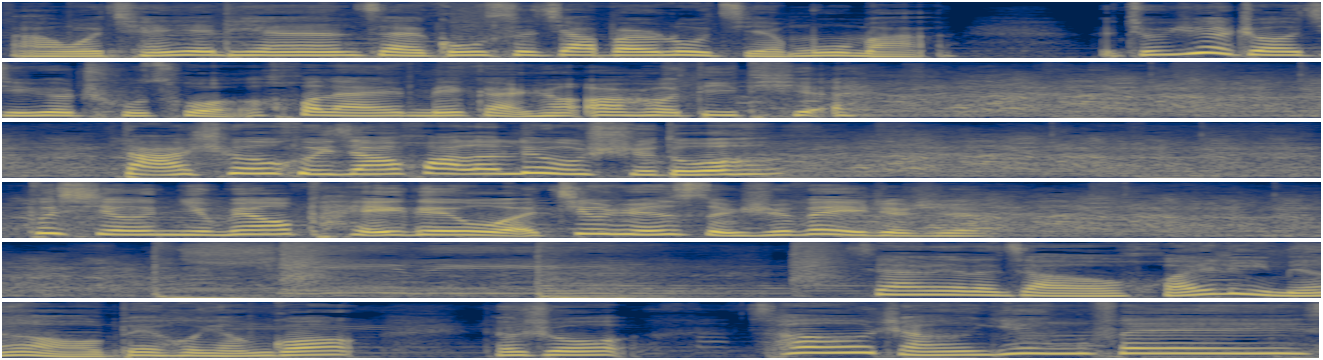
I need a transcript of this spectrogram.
啊，我前些天在公司加班录节目嘛，就越着急越出错，后来没赶上二号地铁。打车回家花了六十多，不行，你们要赔给我精神损失费，这是。下一位呢叫怀里棉袄背后阳光，他说草长莺飞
